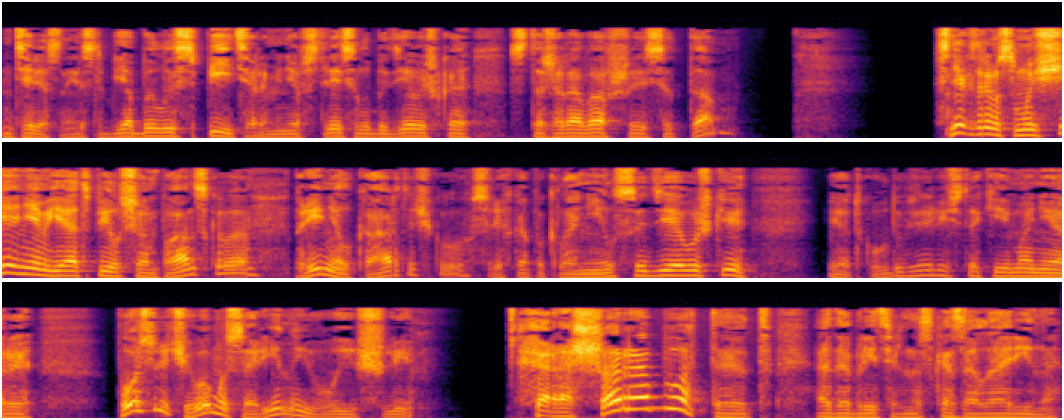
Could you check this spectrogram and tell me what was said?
Интересно, если бы я был из Питера, меня встретила бы девушка, стажировавшаяся там? С некоторым смущением я отпил шампанского, принял карточку, слегка поклонился девушке. И откуда взялись такие манеры? После чего мы с Ариной вышли. «Хорошо работают», — одобрительно сказала Арина.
